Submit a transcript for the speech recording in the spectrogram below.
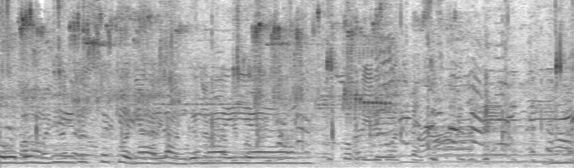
Oh, no, I ਤੋਂ ਬਥੇਰੇ ਤੋਂ ਪੈਸੇ ਸੁੱਟੇ ਦਿੰਦੇ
